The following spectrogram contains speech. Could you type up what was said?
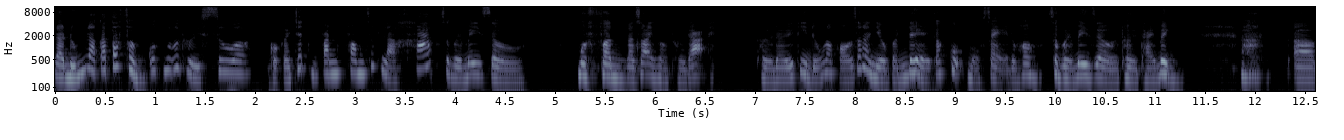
là đúng là các tác phẩm quốc ngữ thời xưa có cái chất văn phong rất là khác so với bây giờ. Một phần là do ảnh hưởng thời đại. Thời đấy thì đúng là có rất là nhiều vấn đề các cụ mổ xẻ đúng không? So với bây giờ thời Thái Bình. À,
